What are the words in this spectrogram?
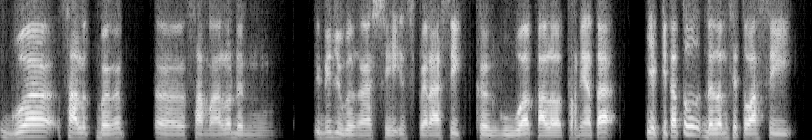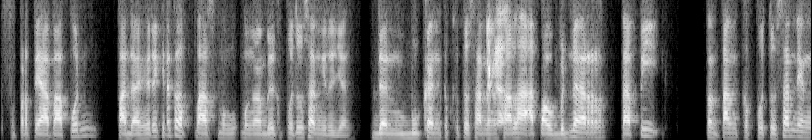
gue salut banget eh, sama lo dan ini juga ngasih inspirasi ke gue kalau ternyata ya kita tuh dalam situasi seperti apa pun pada akhirnya kita tetap harus meng- mengambil keputusan gitu Jan. Dan bukan keputusan yang Benar. salah atau benar tapi tentang keputusan yang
